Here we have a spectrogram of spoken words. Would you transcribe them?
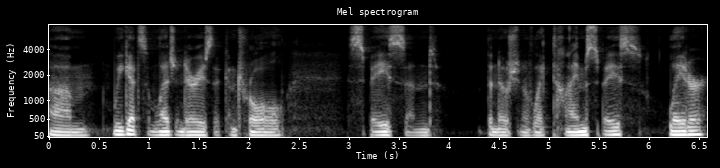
Um, we get some legendaries that control space and the notion of like time space later.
